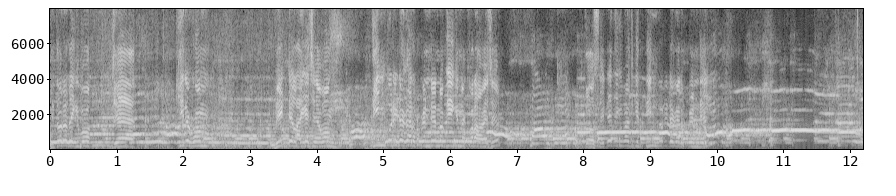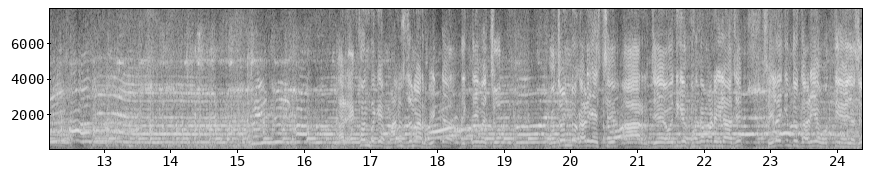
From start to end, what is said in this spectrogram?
ভিতরে দেখব যে কীরকম ভিড়টা লাগেছে এবং তিন কোটি টাকার প্যান্ডেল নাকি এখানে করা হয়েছে। তো সেটাই দেখব আজকে তিন কোটি টাকার প্যান্ডেল। থেকে মানুষজনের ভিড়টা দেখতেই পাচ্ছ। প্রচণ্ড গাড়ি আসছে, আর যে ওইদিকে ফাঁকা মাটিগুলো আছে, সেগুলাই কিন্তু গাড়ি ভর্তি হয়ে যাচ্ছে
